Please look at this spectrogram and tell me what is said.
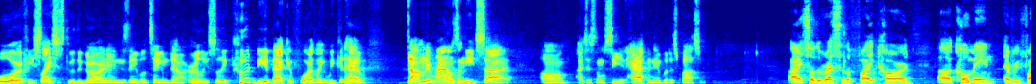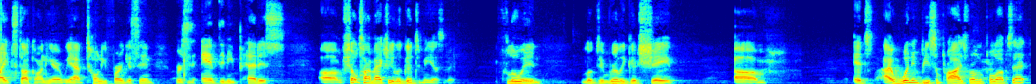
or if he slices through the guard and is able to take him down early. So it could be a back and forth. Like we could have dominant rounds on each side. Um, I just don't see it happening, but it's possible. All right, so the rest of the fight card, uh, co-main, every fight stuck on here. We have Tony Ferguson versus Anthony Pettis. Um, Showtime actually looked good to me yesterday. Fluid, looked in really good shape. Um, it's I wouldn't be surprised for him to pull upset,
